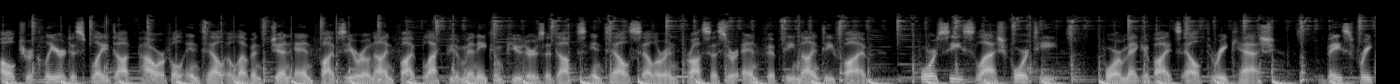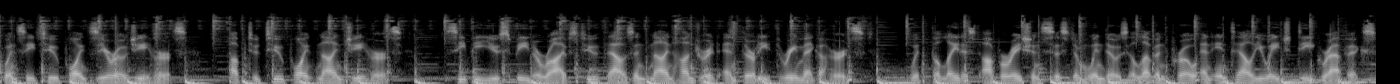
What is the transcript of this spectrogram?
ultra clear display. Powerful Intel 11th Gen N5095 Blackview mini computers adopts Intel Celeron processor N5095, 4C/4T, 4 MB L3 cache, base frequency 2.0 GHz, up to 2.9 GHz, CPU speed arrives 2933 MHz, with the latest operation system Windows 11 Pro and Intel UHD graphics,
